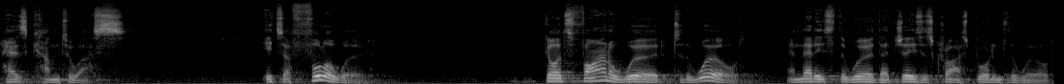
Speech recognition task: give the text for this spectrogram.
has come to us. It's a fuller word. God's final word to the world, and that is the word that Jesus Christ brought into the world,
